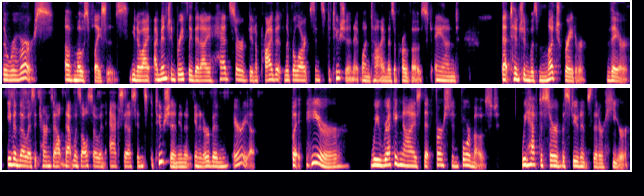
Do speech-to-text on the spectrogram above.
the reverse of most places. You know, I, I, mentioned briefly that I had served in a private liberal arts institution at one time as a provost, and that tension was much greater there, even though, as it turns out, that was also an access institution in, a, in an urban area. But here, we recognize that first and foremost, we have to serve the students that are here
